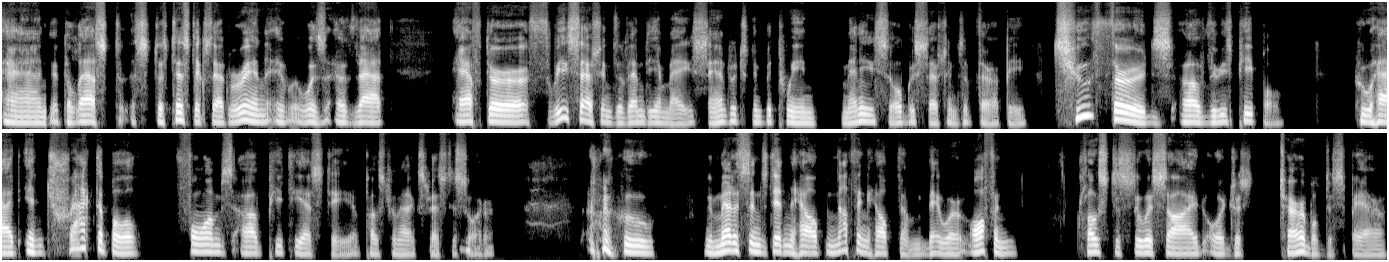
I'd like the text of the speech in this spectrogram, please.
And the last statistics that were in, it was uh, that after three sessions of MDMA, sandwiched in between many sober sessions of therapy, two thirds of these people who had intractable forms of PTSD, of post traumatic stress mm. disorder, who the medicines didn't help, nothing helped them. They were often close to suicide or just terrible despair,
